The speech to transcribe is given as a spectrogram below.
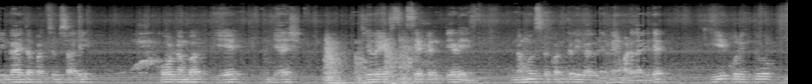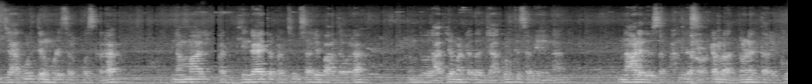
Lingayat Panchamasali code number A dash zero eight six eight ಅಂತೇಳಿ ನಮೂದಿಸಬೇಕು ಅಂತೇಳಿ ಈಗಾಗಲೇ ನಿರ್ಣಯ ಮಾಡಲಾಗಿದೆ. ಈ ಕುರಿತು ಜಾಗೃತಿ ಮೂಡಿಸಲಿಕ್ಕೋಸ್ಕರ ನಮ್ಮ ಲಿಂಗಾಯತ ಪಂಚಮಸಾಲಿ ಬಾಂಧವರ ಒಂದು ರಾಜ್ಯ ಮಟ್ಟದ ಜಾಗೃತಿ ಸಭೆಯನ್ನು ನಾಳೆ ದಿವಸ, ಅಂದರೆ ಸೆಪ್ಟೆಂಬರ್ ಹದಿನೇಳನೇ ತಾರೀಕು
